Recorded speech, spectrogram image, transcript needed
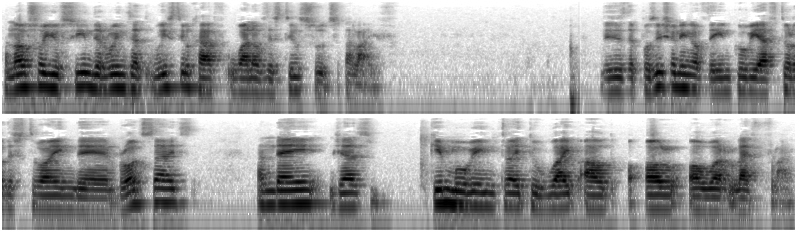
and also you see in the ruins that we still have one of the steel suits alive. This is the positioning of the Incubi after destroying the broadsides and they just keep moving, try to wipe out all our left flank.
